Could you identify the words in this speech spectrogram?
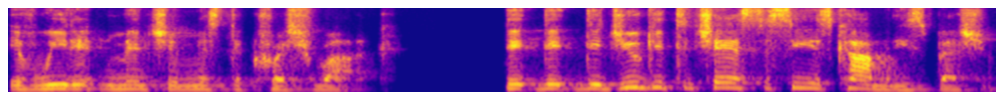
if we didn't mention Mr. Chris Rock. Did, did, did you get the chance to see his comedy special?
